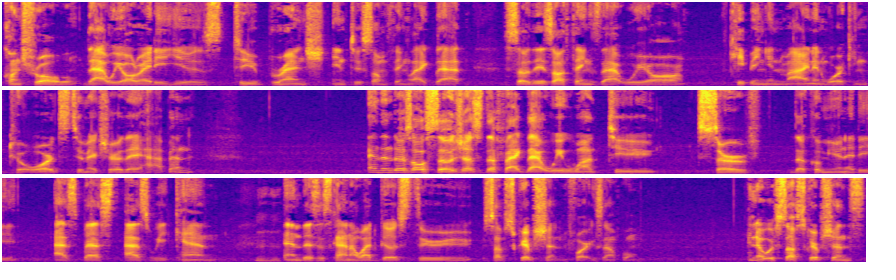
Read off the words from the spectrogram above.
control that we already use to branch into something like that? So these are things that we are keeping in mind and working towards to make sure they happen. And then there's also just the fact that we want to serve the community as best as we can Mm-hmm. And this is kind of what goes through subscription, for example. You know, with subscriptions,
